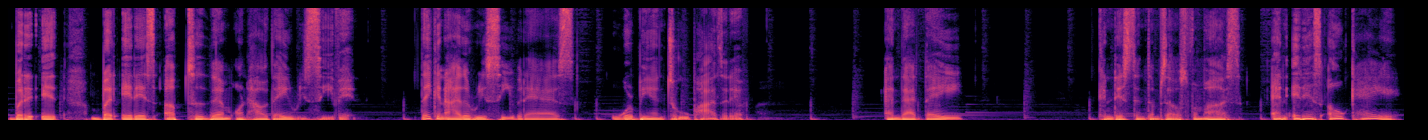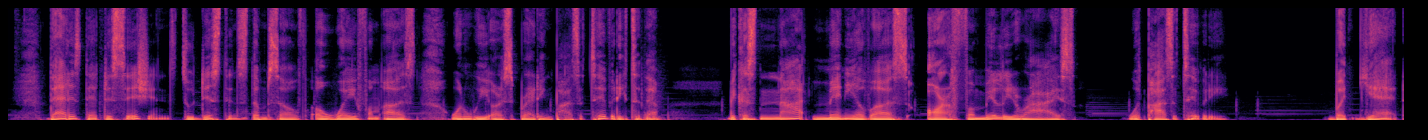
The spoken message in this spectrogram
But it, it but it is up to them on how they receive it. They can either receive it as we're being too positive and that they can distance themselves from us. And it is okay. That is their decisions to distance themselves away from us when we are spreading positivity to them. Because not many of us are familiarized with positivity. But yet,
